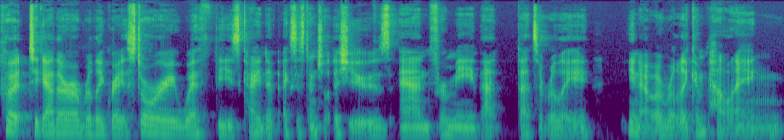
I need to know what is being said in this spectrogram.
put together a really great story with these kind of existential issues and for me that that's a really you know a really compelling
